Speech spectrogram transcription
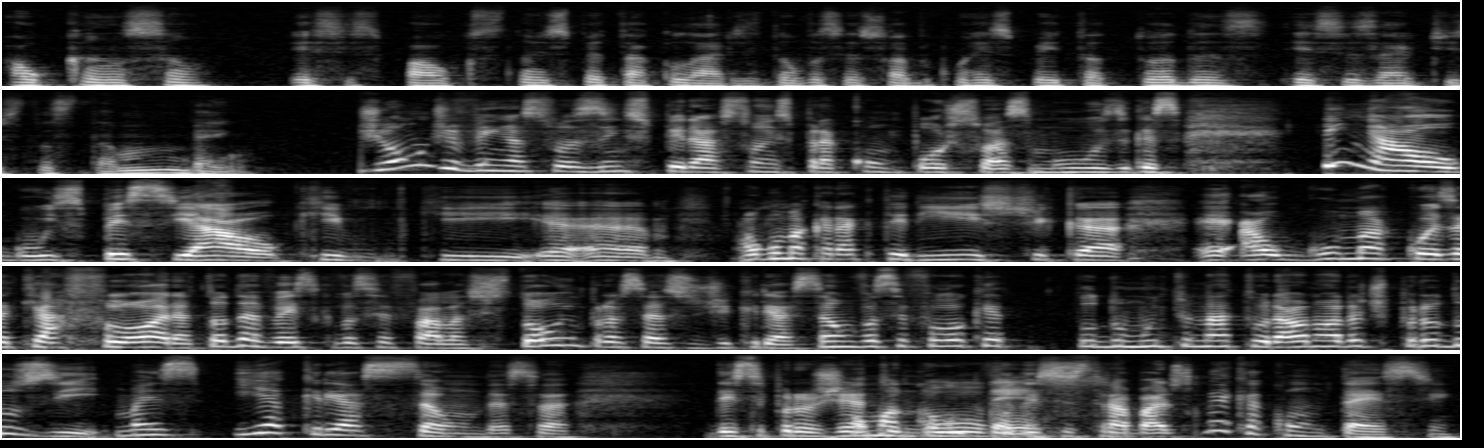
alcançam esses palcos tão espetaculares. Então você sobe com respeito a todos esses artistas também. De onde vêm as suas inspirações para compor suas músicas? Tem algo especial que, que é, alguma característica, é, alguma coisa que aflora toda vez que você fala estou em processo de criação? Você falou que é tudo muito natural na hora de produzir, mas e a criação dessa, desse projeto Como novo, acontece? desses trabalhos? Como é que acontece?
